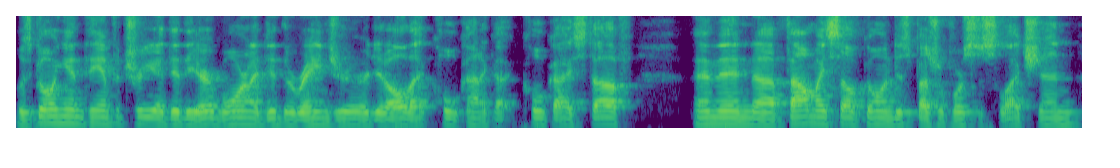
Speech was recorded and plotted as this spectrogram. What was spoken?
was going into the infantry. I did the airborne, I did the ranger, I did all that cool kind of cool guy stuff, and then uh, found myself going to special forces selection,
